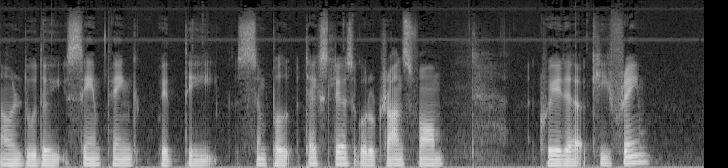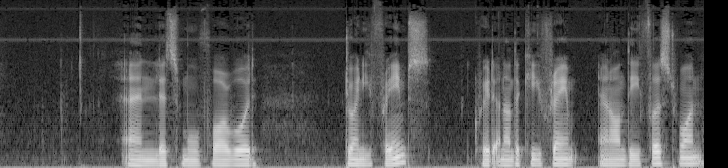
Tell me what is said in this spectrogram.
Now I'll do the same thing with the simple text layer so go to transform create a keyframe. And let's move forward. 20 frames. Create another keyframe. And on the first one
